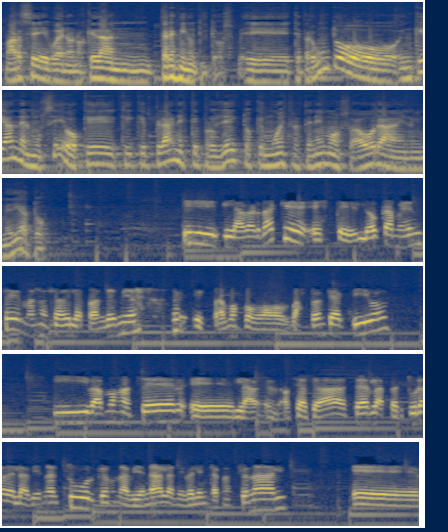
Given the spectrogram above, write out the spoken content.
Marce, bueno, nos quedan tres minutitos. te pregunto, ¿en qué anda el museo? ¿Qué, qué, qué planes, qué proyectos, qué muestras tenemos ahora en lo inmediato? Y la verdad que este locamente, más allá de la pandemia, estamos como bastante activos y vamos a hacer, eh, la, o sea, se va a hacer la apertura de la Bienal Sur, que es una bienal a nivel internacional, eh,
